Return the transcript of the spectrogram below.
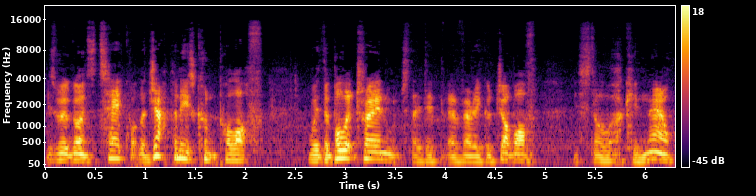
is we're going to take what the Japanese couldn't pull off with the bullet train, which they did a very good job of, it's still working now,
